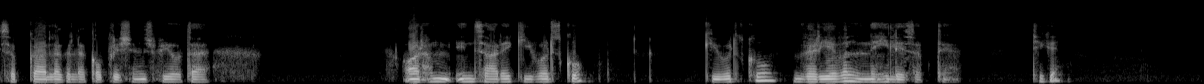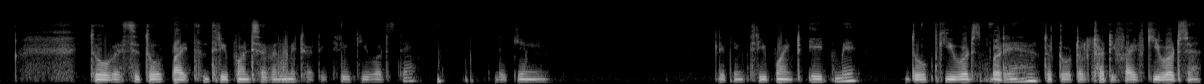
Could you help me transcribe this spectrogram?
सबका अलग अलग ऑपरेशंस भी होता है और हम इन सारे कीवर्ड्स को कीवर्ड्स को वेरिएबल नहीं ले सकते हैं, ठीक है? तो वैसे तो पाइथन 3.7 में 33 कीवर्ड्स थे, लेकिन लेकिन 3.8 में दो कीवर्ड्स बढ़े हैं तो टोटल 35 कीवर्ड्स हैं।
